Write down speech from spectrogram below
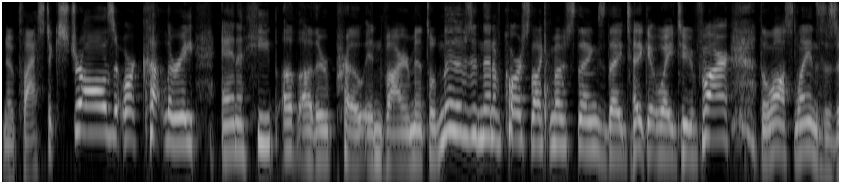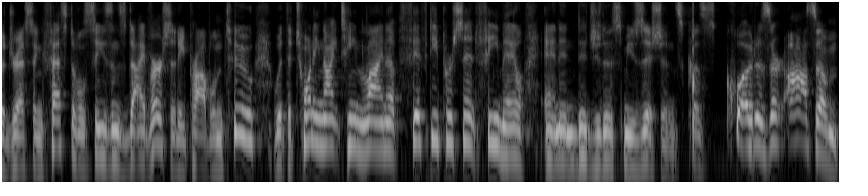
no plastic straws or cutlery, and a heap of other pro environmental moves. And then, of course, like most things, they take it way too far. The Lost Lands is addressing festival season's diversity problem too, with the 2019 lineup 50% female and indigenous musicians, because quotas are awesome.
